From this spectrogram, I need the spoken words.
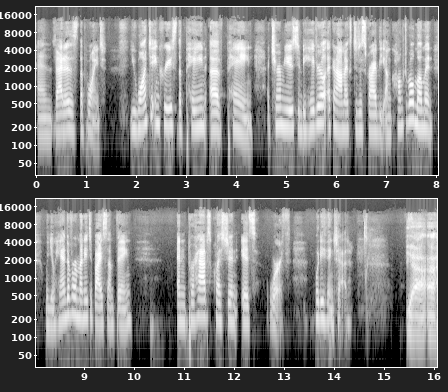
And that is the point. You want to increase the pain of paying, a term used in behavioral economics to describe the uncomfortable moment when you hand over money to buy something and perhaps question its worth. What do you think, Chad? Yeah, uh,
